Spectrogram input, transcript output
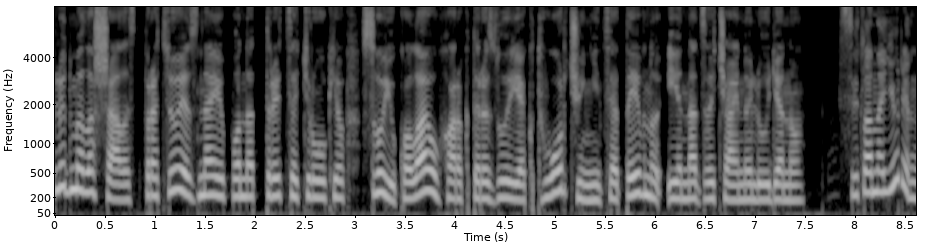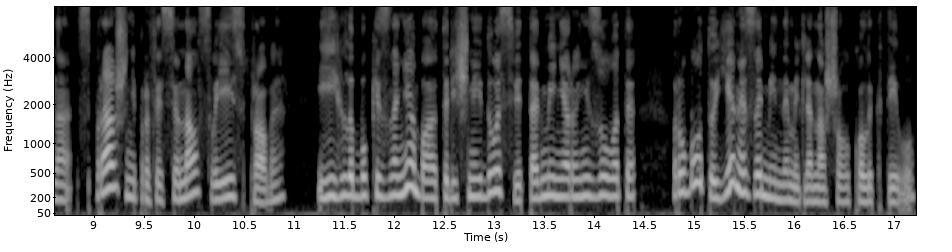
Людмила Шелест працює з нею понад 30 років. Свою колегу характеризує як творчу, ініціативну і надзвичайно людяну. Світлана Юрівна справжній професіонал своєї справи. Її глибокі знання, багаторічний досвід та вміння організовувати роботу є незамінними для нашого колективу.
